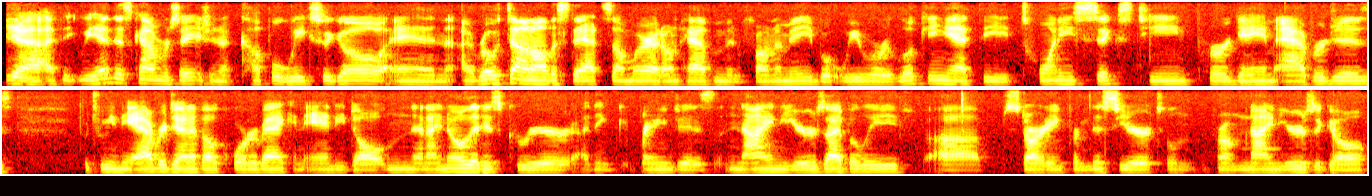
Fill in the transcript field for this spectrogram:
Yeah, I think we had this conversation a couple weeks ago, and I wrote down all the stats somewhere. I don't have them in front of me, but we were looking at the 2016 per game averages between the average NFL quarterback and Andy Dalton. And I know that his career, I think, ranges nine years, I believe, uh, starting from this year till from nine years ago.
